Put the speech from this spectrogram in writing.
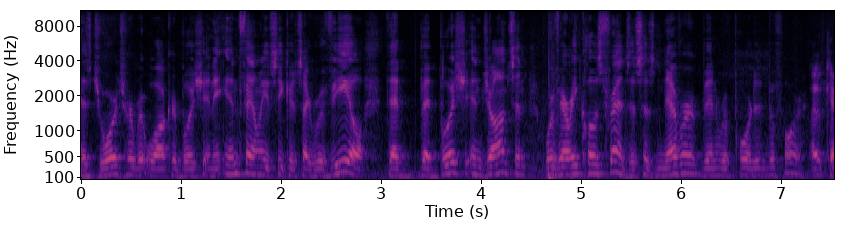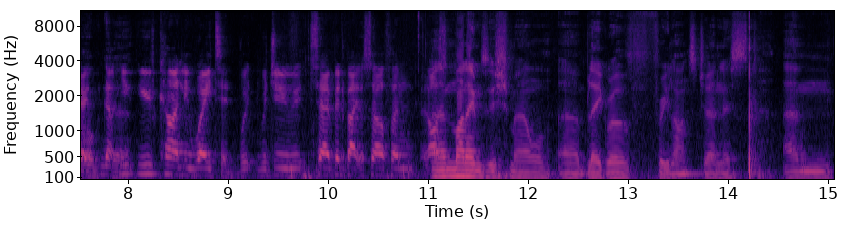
as George Herbert Walker Bush. And in Family of Secrets, I reveal that, that Bush and Johnson were very close friends. This has never been reported before. Okay, okay. now you, have kindly waited. Would, would, you say a bit about yourself and? Um, my name's Ishmahil uh, Blagrove, freelance journalist. Um,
